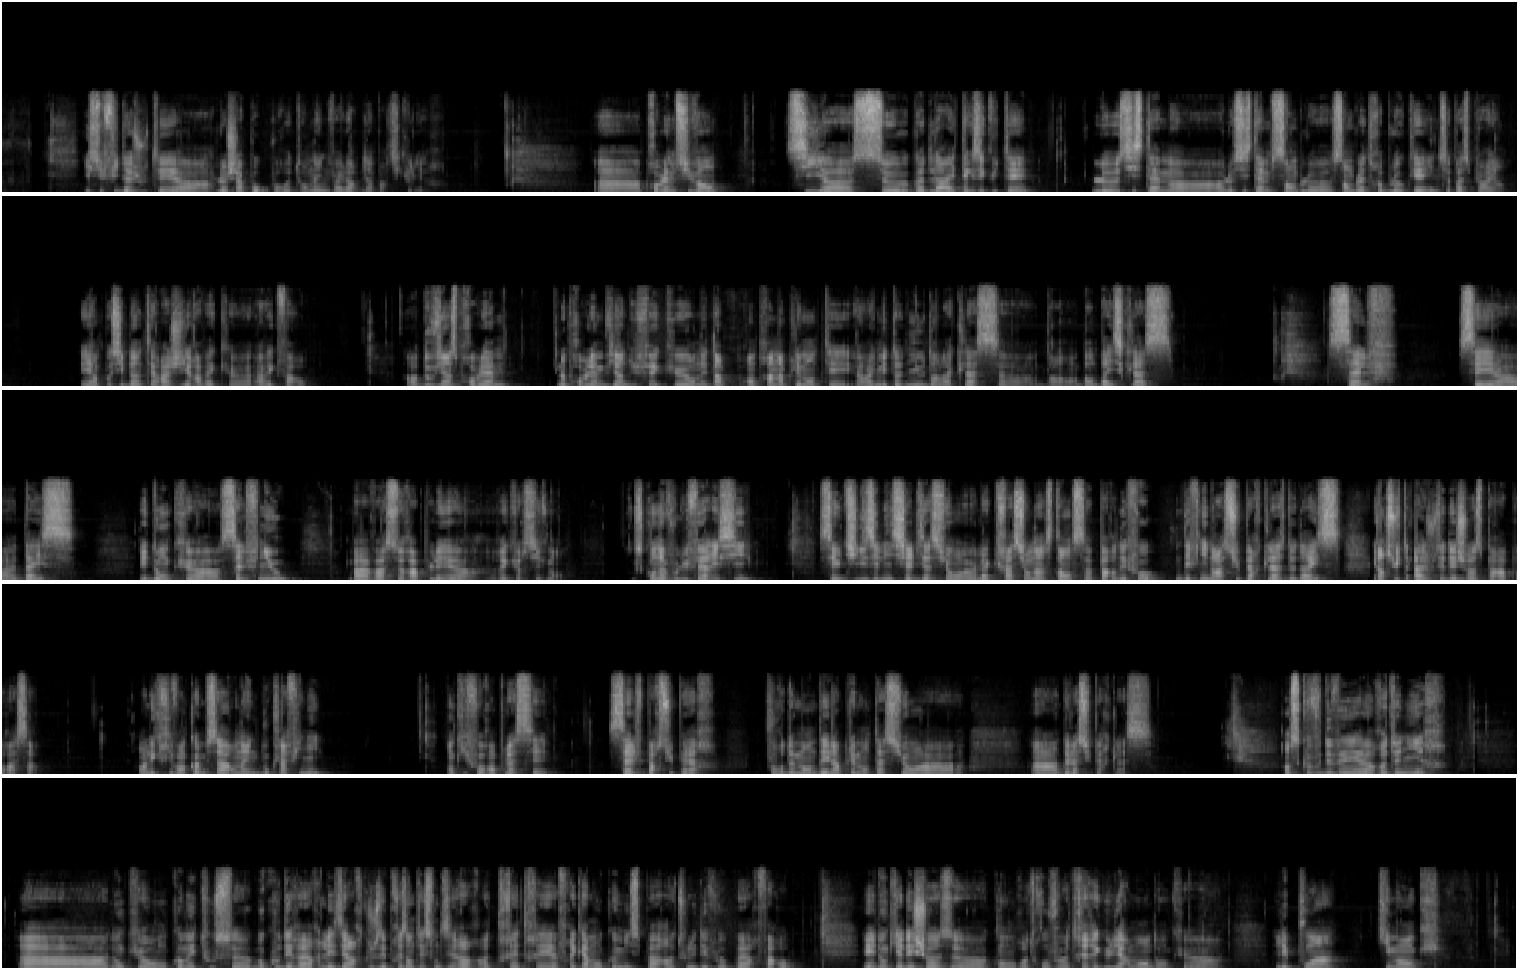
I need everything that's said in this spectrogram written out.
il suffit d'ajouter euh, le chapeau pour retourner une valeur bien particulière. Euh, problème suivant, si euh, ce code-là est exécuté, le système, le système semble, être bloqué, il ne se passe plus rien. Et impossible d'interagir avec, Faro. Alors d'où vient ce problème? Le problème vient du fait qu'on est en train d'implémenter euh, une méthode new dans la classe, euh, dans, dans dice class. Self, c'est euh, dice. Et donc self new bah, va se rappeler récursivement. Ce qu'on a voulu faire ici, c'est utiliser l'initialisation, la création d'instances par défaut, définie dans la superclasse de DICE, et ensuite ajouter des choses par rapport à ça. En l'écrivant comme ça, on a une boucle infinie, donc il faut remplacer self par super pour demander l'implémentation euh, euh, de la superclasse. Alors ce que vous devez euh, donc on commet tous beaucoup d'erreurs. Les erreurs que je vous ai présentées sont des erreurs très très fréquemment commises par tous les développeurs Faro. Et donc il y a des choses qu'on retrouve très régulièrement, donc les points qui manquent,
